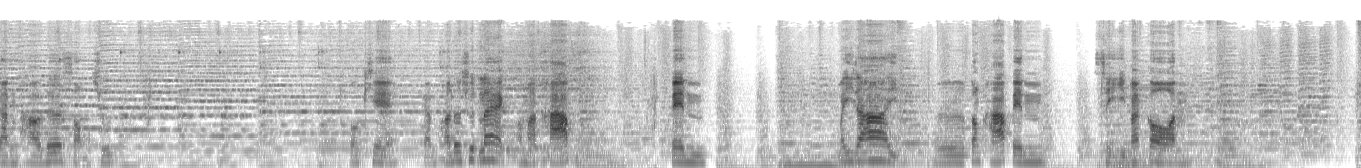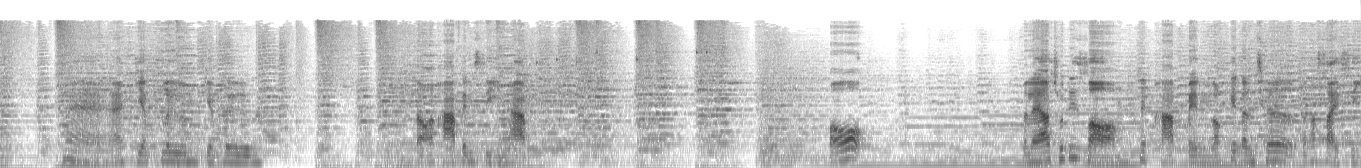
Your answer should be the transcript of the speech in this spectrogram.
กันพาวเดอร์สองชุด โอเค กันพาวเดอร์ชุดแรก เอามาครับ เป็น ไม่ได้ เออ ต้องค้าเป็นสีมาก่อนแหมเก็บลืม เก็บลืม ต่อค้าเป็นสีครับโป๊ะ เสร็จแล้วชุดที่สองให้พับเป็น Rocket Launcher แล้วก็ใส่สี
